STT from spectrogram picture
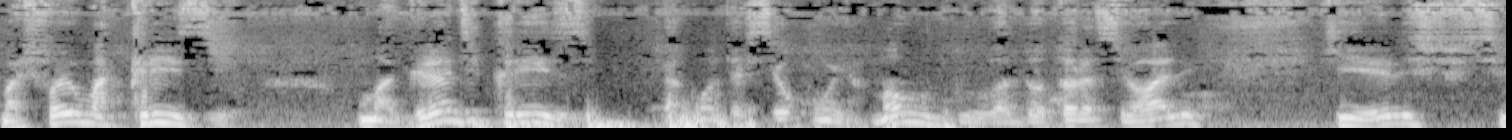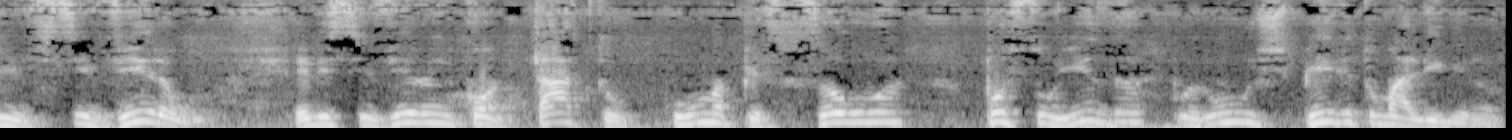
Mas foi uma crise, uma grande crise que aconteceu com o irmão da doutora Cioli, que eles se, se viram eles se viram em contato com uma pessoa possuída por um espírito maligno.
